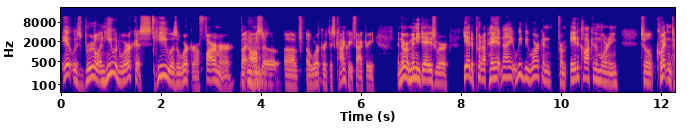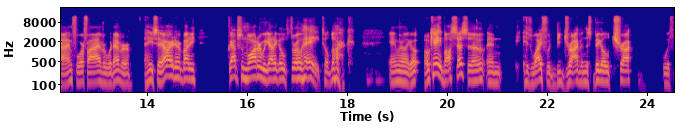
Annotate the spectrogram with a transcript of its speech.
it was brutal and he would work us he was a worker a farmer but mm-hmm. also a, a, worker at this concrete factory. And there were many days where he had to put up hay at night. We'd be working from eight o'clock in the morning till quitting time four or five or whatever. And he'd say all right everybody grab some water. We got to go throw hay till dark. And we are like oh, okay boss says so. And his wife would be driving this big old truck with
